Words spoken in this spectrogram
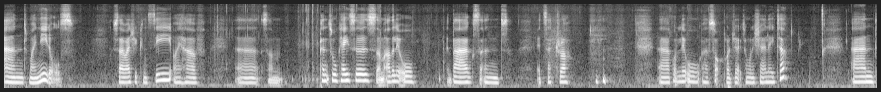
and my needles. So as you can see, I have uh, some pencil cases, some other little bags and etc. uh, I've got a little uh, sock project I'm going to share later. And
